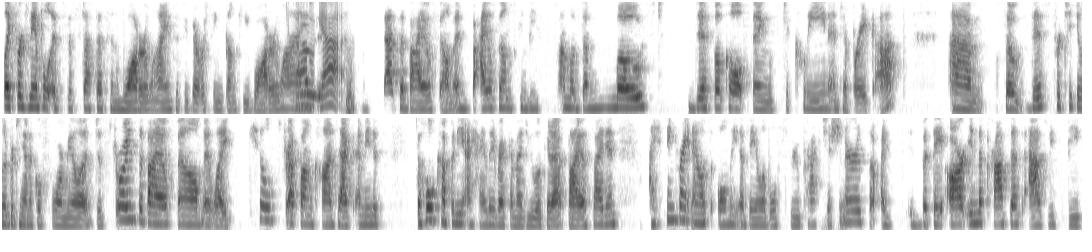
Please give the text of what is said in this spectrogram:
like for example, it's the stuff that's in water lines. If you've ever seen gunky water lines, oh yeah. that's a biofilm and biofilms can be some of the most difficult things to clean and to break up um, so this particular botanical formula destroys the biofilm it like kills strep on contact i mean it's the whole company i highly recommend you look it up biocidin i think right now it's only available through practitioners so i but they are in the process as we speak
